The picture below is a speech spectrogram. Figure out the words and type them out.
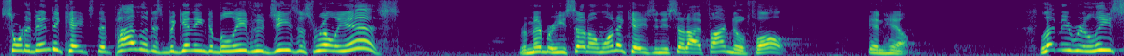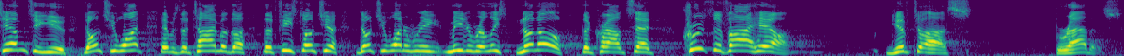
sort of indicates that Pilate is beginning to believe who Jesus really is. Remember, he said on one occasion, he said, I find no fault in him. Let me release him to you. Don't you want? It was the time of the, the feast. Don't you, don't you want to re, me to release? No, no, the crowd said, Crucify him. Give to us Barabbas.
